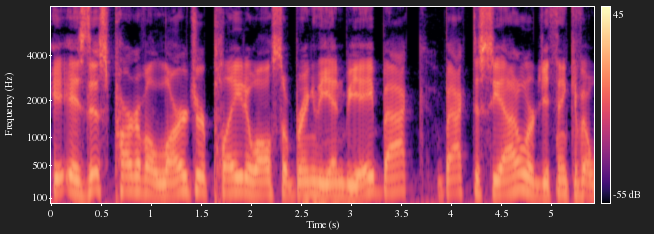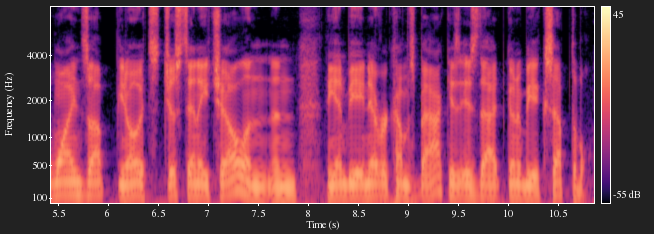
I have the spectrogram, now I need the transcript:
is this part of a larger play to also bring the NBA back back to Seattle, or do you think if it winds up, you know, it's just NHL and, and the NBA never comes back, is is that going to be acceptable?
